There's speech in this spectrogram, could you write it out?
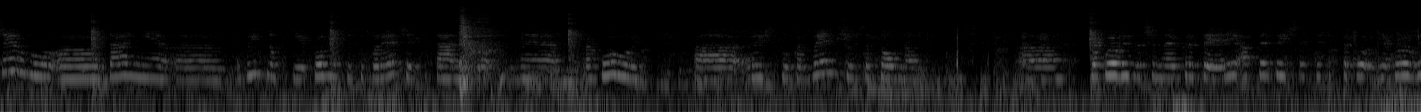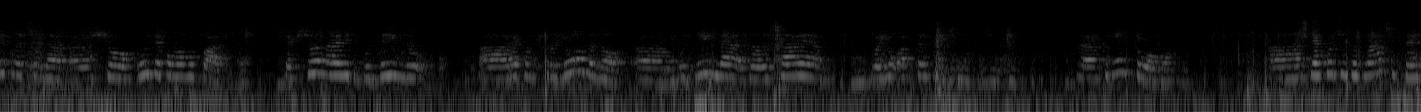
чергу е, дані е, висновки повністю суперечать та не, враховують Рижську конвенцію стосовно а, якою визначено критерії автентичності, якою визначено, що в будь-якому випадку, якщо навіть будівлю реконструйовано, будівля залишає свою автентичність. Е, Крім того, Я хочу зазначити, е,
